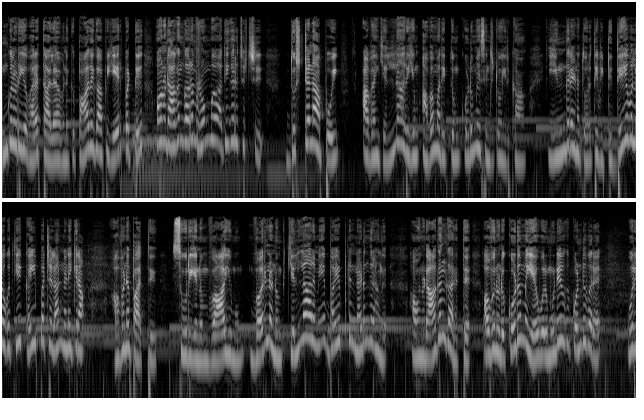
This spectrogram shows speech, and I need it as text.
உங்களுடைய வரத்தால் அவனுக்கு பாதுகாப்பு ஏற்பட்டு அவனோட அகங்காரம் ரொம்ப அதிகரிச்சிருச்சு. துஷ்டனா போய் அவன் எல்லாரையும் அவமதித்தும் கொடுமை செஞ்சுட்டும் இருக்கான். இந்திரனை துரத்தி விட்டு தேவலோகத்தையே கைப்பற்றலான்னு நினைக்கிறான். அவனை பார்த்து சூரியனும் வாயுவும் வருணனும் எல்லாருமே பயப்பட்டு நடுங்குறாங்க. அவனோட அகங்காரத்தை அவனோட கொடுமையை ஒரு முடிவுக்கு கொண்டு வர ஒரு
